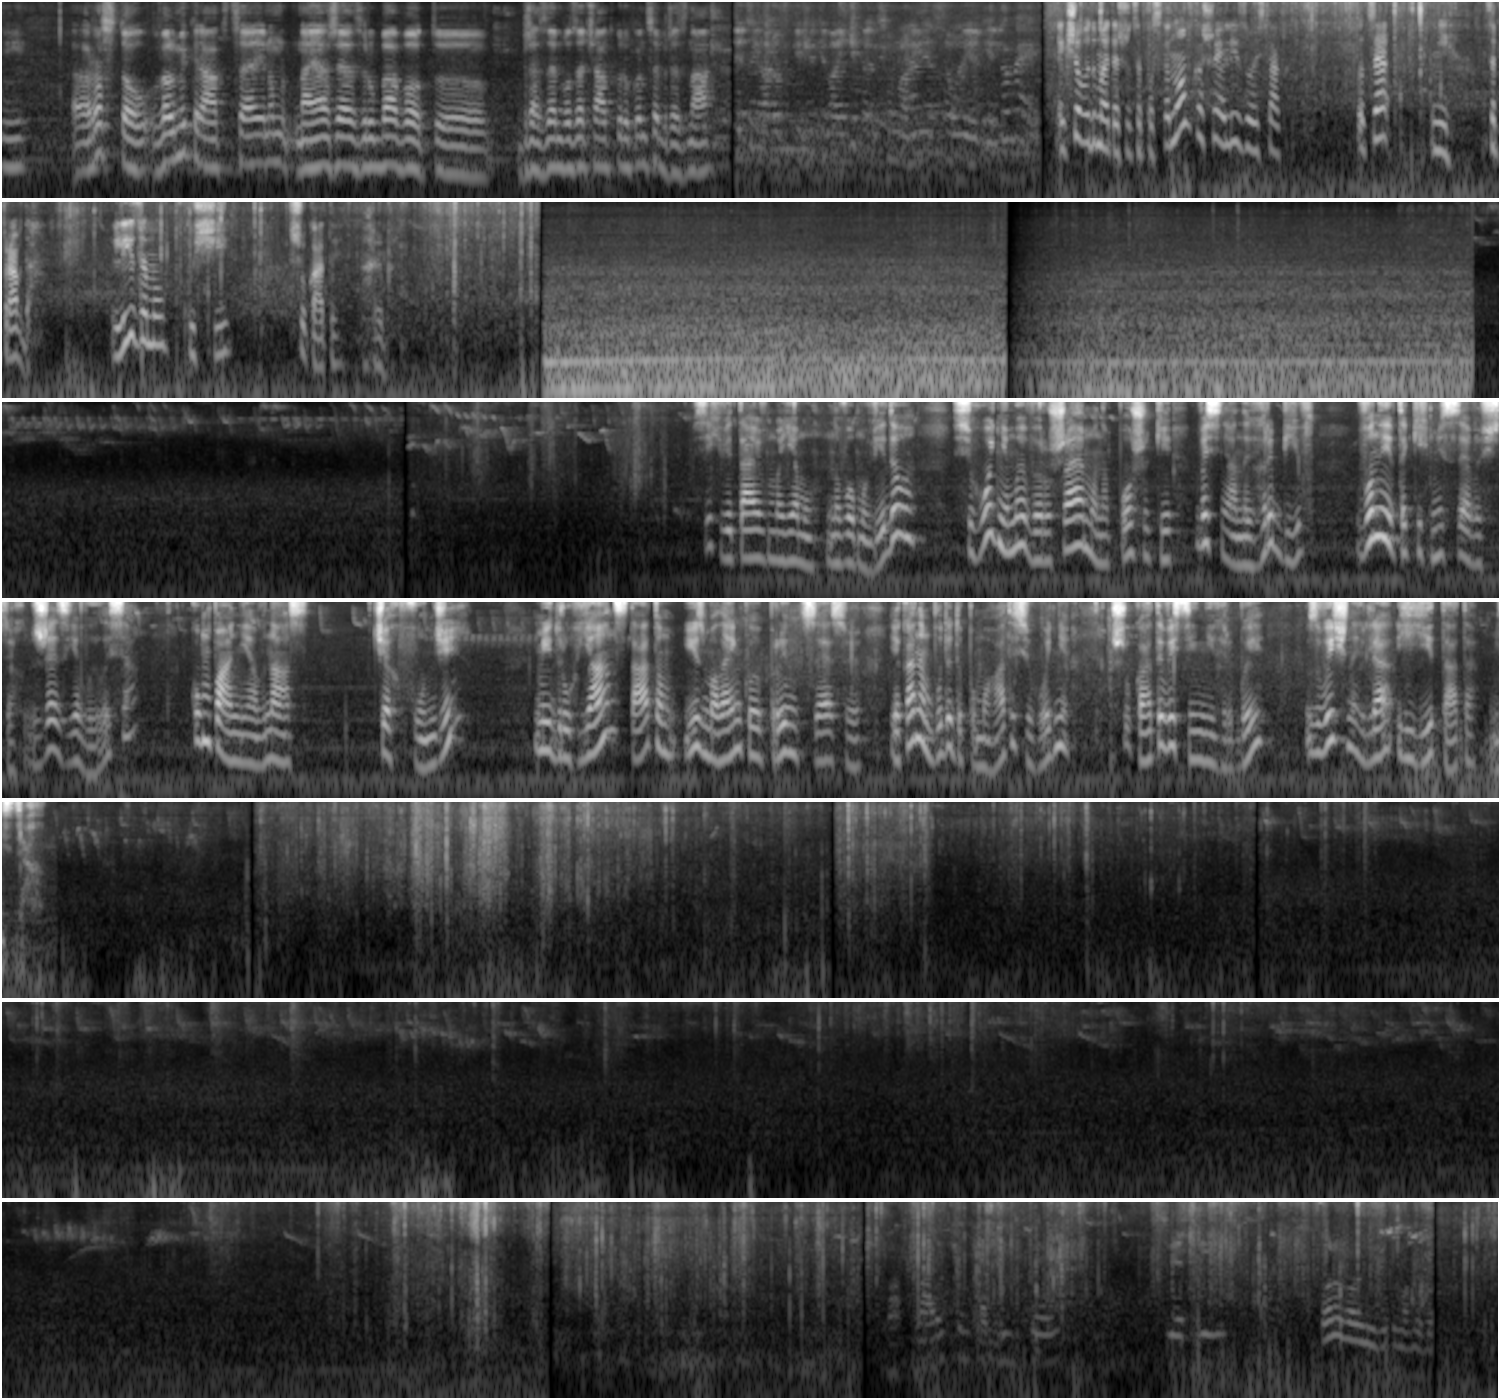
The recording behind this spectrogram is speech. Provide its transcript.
Eh, Rostou velmi krátce, jenom na jaře, zhruba od eh, březen, od začátku do konce března. Якщо ви думаєте, що це постановка, що я лізу ось так, то це ні, це правда. Ліземо в кущі шукати гриби. Всіх вітаю в моєму новому відео. Сьогодні ми вирушаємо на пошуки весняних грибів. Вони в таких місцевостях вже з'явилися. Компанія в нас Чехфунджі, мій друг Ян з татом і з маленькою принцесою, яка нам буде допомагати сьогодні шукати весінні гриби в звичних для її тата місцях.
